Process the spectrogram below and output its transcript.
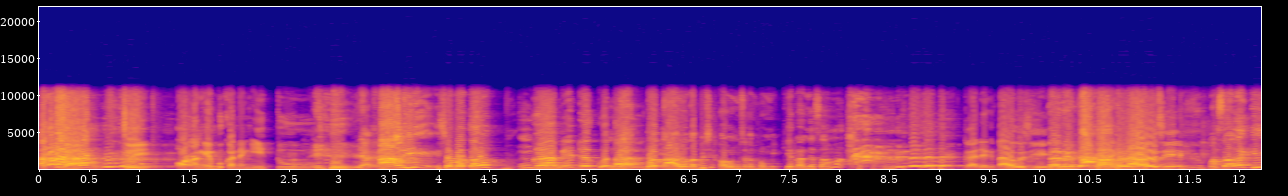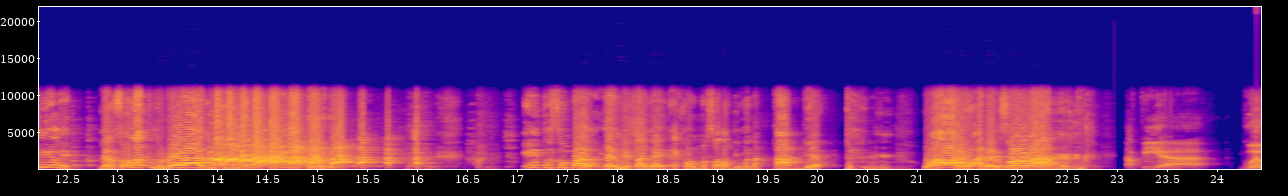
Enggak, cuy, orangnya bukan yang itu. ya kali siapa tahu Enggak, beda, gua Enggak, tahu. gua tahu tapi sih kalau misalkan pemikirannya sama Gak ada yang tahu sih. Gak ada yang tahu. Gak ada yang tahu sih. Masalah gini, Lik. Yang sholat lu doang. itu sumpah yang ditanyain eh kalau mau sholat di mana kaget wow ada yang sholat Tapi ya, gue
